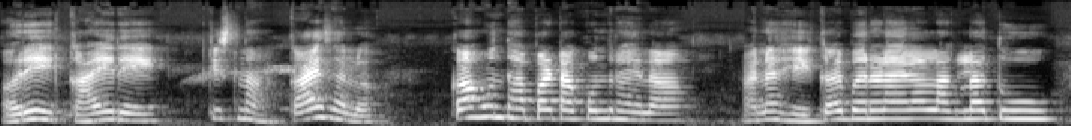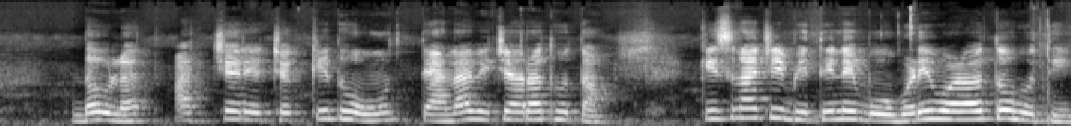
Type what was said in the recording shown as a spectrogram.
अरे काय रे? किसना काय झालं? काहून धापा टाकून राहिला? आणि हे काय बरळायला लागला तू? दौलत आश्चर्यचकित होऊन त्याला विचारत होता. किसनाची भीतीने बोबडी वळत होती.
